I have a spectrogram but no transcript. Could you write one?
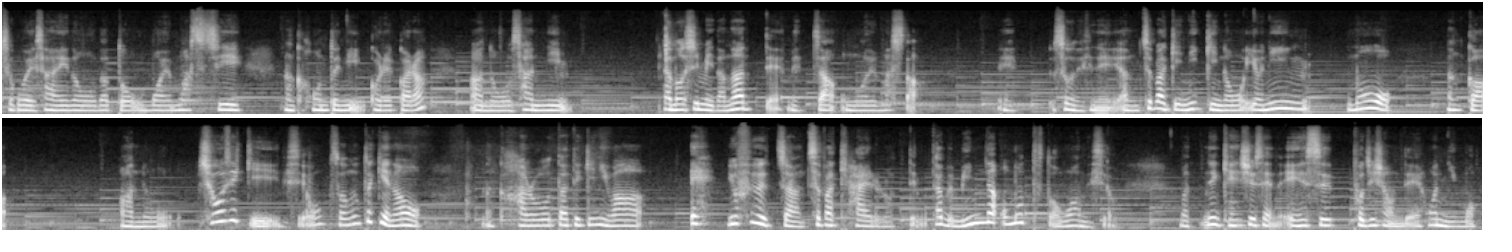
すごい才能だと思いますしなんか本当にこれからあの3人楽しみだなってめっちゃ思いました。えそうですねあの椿2期の4人もなんかあの正直ですよその時のなんかハロータ的にはえ、ヨフーちゃん、椿入るのって多分みんな思ったと思うんですよ。まあね、研修生のエースポジションで本人も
